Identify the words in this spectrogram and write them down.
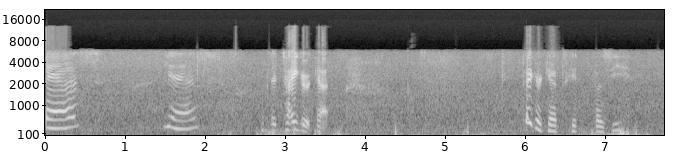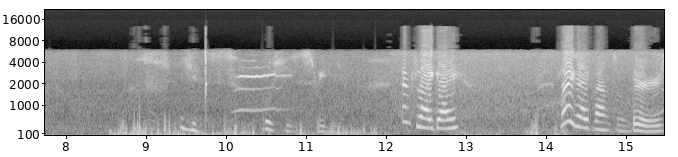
Yes. Yes. The tiger cat. Tiger cat's getting fuzzy. Yes. Oh, she's a sweetie. And Fly Guy. Fly Guy found some burrs.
